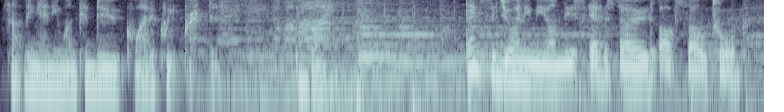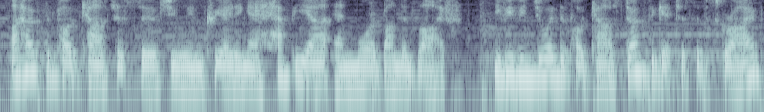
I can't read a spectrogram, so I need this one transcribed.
something anyone can do, quite a quick practice. Bye bye. Thanks for joining me on this episode of Soul Talk. I hope the podcast has served you in creating a happier and more abundant life. If you've enjoyed the podcast, don't forget to subscribe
